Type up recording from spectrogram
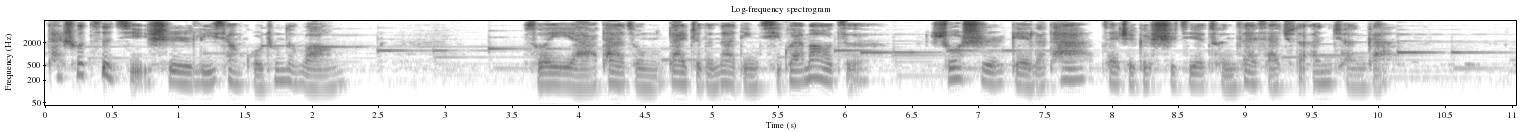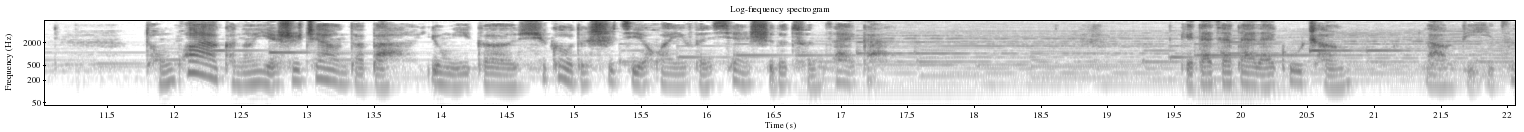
他说自己是理想国中的王。所以啊，他总戴着的那顶奇怪帽子，说是给了他在这个世界存在下去的安全感。童话可能也是这样的吧，用一个虚构的世界换一份现实的存在感。给大家带来顾城，老笛子。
